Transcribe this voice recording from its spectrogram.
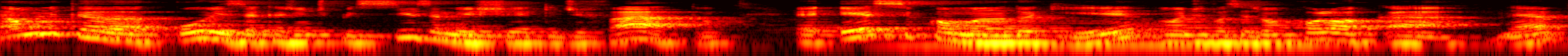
a única coisa que a gente precisa mexer aqui de fato é esse comando aqui, onde vocês vão colocar né,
